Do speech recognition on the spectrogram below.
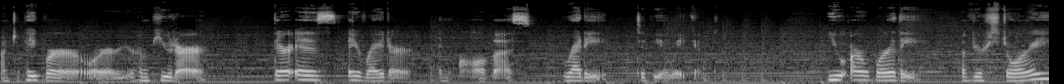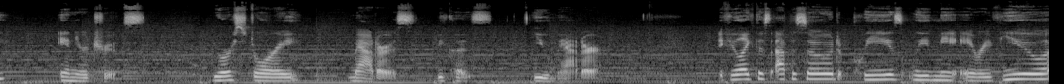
onto paper or your computer. There is a writer in all of us ready to be awakened. You are worthy of your story and your truths. Your story matters because you matter. If you like this episode, please leave me a review.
